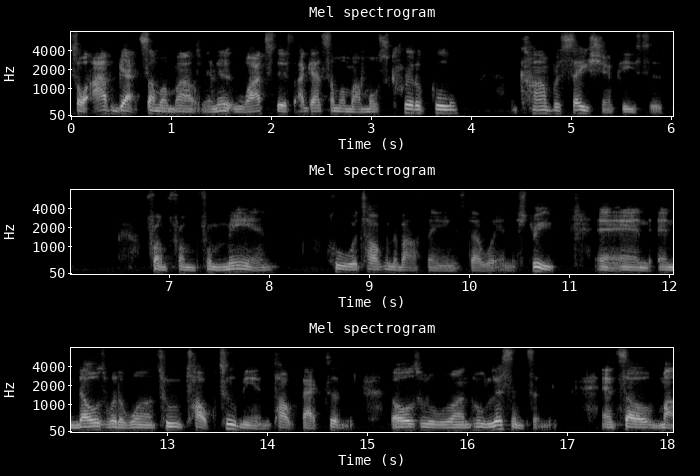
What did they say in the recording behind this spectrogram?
So I've got some of my and then, watch this. I got some of my most critical conversation pieces from from from men who were talking about things that were in the street. And, and those were the ones who talked to me and talked back to me. Those were the ones who listened to me. And so my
